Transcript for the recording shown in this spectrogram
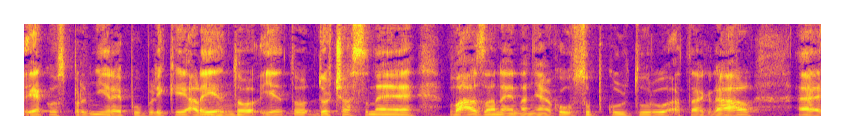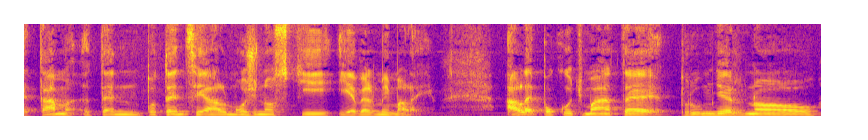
jako z první republiky, ale je mhm. to, je to dočasné, vázané na nějakou subkulturu a tak dál. Eh, tam ten potenciál možností je velmi malý. Ale pokud máte průměrnou,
